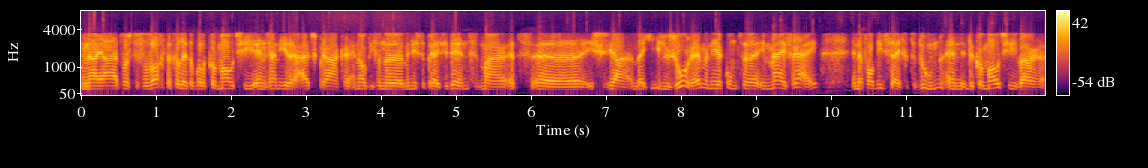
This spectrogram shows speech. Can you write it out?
Nou ja, het was te verwachten gelet op alle commotie en zijn eerdere uitspraken en ook die van de minister-president. Maar het uh, is ja, een beetje illusor. Hè? Meneer komt uh, in mei vrij en daar valt niets tegen te doen. En de commotie waar uh,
